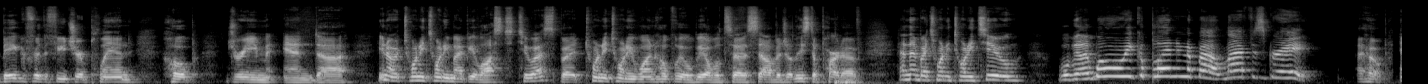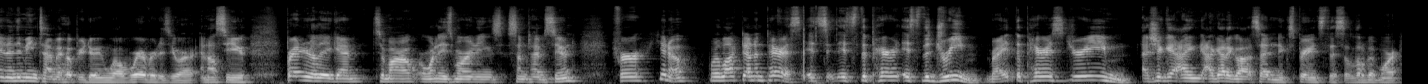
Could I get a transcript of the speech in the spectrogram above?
big for the future, plan, hope, dream, and uh, you know, 2020 might be lost to us, but 2021 hopefully we'll be able to salvage at least a part of. And then by 2022, we'll be like, what were we complaining about? Life is great. I hope. And in the meantime, I hope you're doing well wherever it is you are. And I'll see you bright and early again tomorrow or one of these mornings sometime soon for, you know, we're locked down in Paris. It's it's the Paris it's the dream, right? The Paris dream. I should get I, I gotta go outside and experience this a little bit more.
